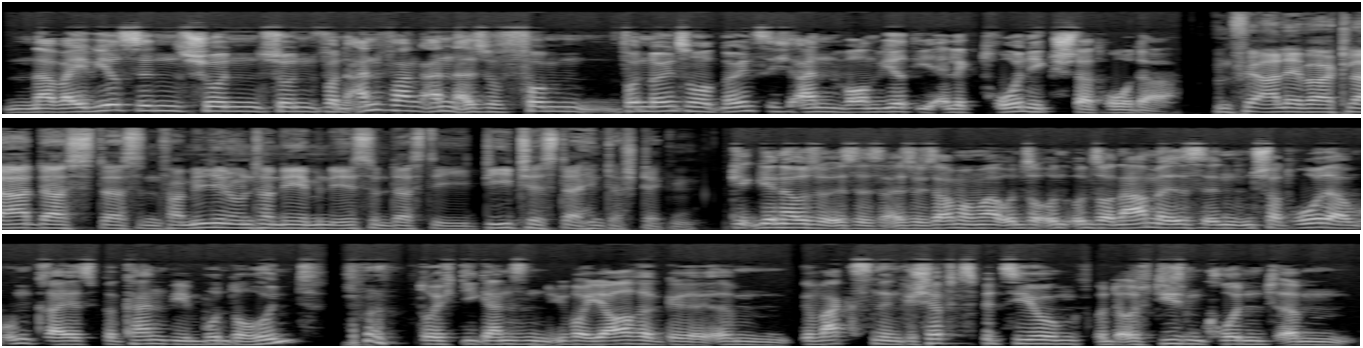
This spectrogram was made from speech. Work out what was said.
Na, weil wir sind schon, schon von Anfang an, also vom, von 1990 an, waren wir die Elektronik Stadtroda. Und für alle war klar, dass das ein Familienunternehmen ist und dass die Dietes dahinter stecken. G genau so ist es. Also sagen wir mal, unser, unser Name ist in Stadtroda im Umkreis bekannt wie ein bunter Hund durch die ganzen über Jahre ge, ähm, gewachsenen Geschäftsbeziehungen. Und aus diesem Grund, ähm,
